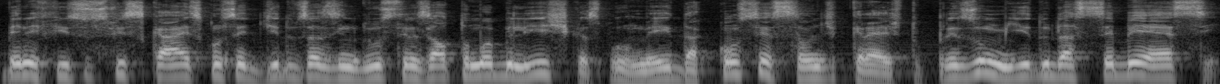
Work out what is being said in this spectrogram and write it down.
benefícios fiscais concedidos às indústrias automobilísticas por meio da concessão de crédito presumido da CBS.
